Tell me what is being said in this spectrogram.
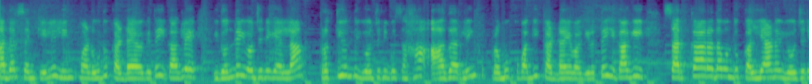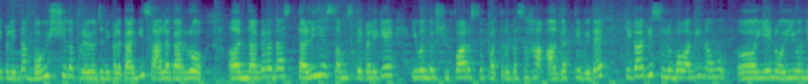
ಆಧಾರ್ ಸಂಖ್ಯೆಯಲ್ಲಿ ಲಿಂಕ್ ಮಾಡುವುದು ಕಡ್ಡಾಯವಾಗಿದೆ. ಈಗಾಗಲೇ ಇದೊಂದೇ ಯೋಜನೆಗೆ ಅಲ್ಲ, ಪ್ರತಿಯೊಂದು ಯೋಜನೆಗೂ ಸಹ ಆಧಾರ್ ಲಿಂಕ್ ಪ್ರಮುಖವಾಗಿ ಕಡ್ಡಾಯವಾಗಿರುತ್ತೆ. ಹೀಗಾಗಿ ಸರ್ಕಾರದ ಒಂದು ಕಲ್ಯಾಣ ಯೋಜನೆಗಳಿಂದ ಭವಿಷ್ಯದ ಪ್ರಯೋಜನಗಳಿಗಾಗಿ ಸಾಲಗಾರರು ನಗರದ ಸ್ಥಳೀಯ ಸಂಸ್ಥೆಗಳಿಗೆ ಈ ಒಂದು ಶಿಫಾರಸು ಪತ್ರದ ಸಹ ಅಗತ್ಯವಿದೆ. ಹೀಗಾಗಿ ಸುಲಭವಾಗಿ ನಾವು ಏನು ಈ ಒಂದು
